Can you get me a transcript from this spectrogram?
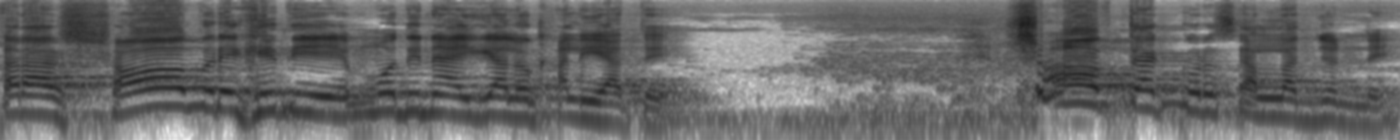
তারা সব রেখে দিয়ে মদিনায় গেল খালি হাতে। সব ত্যাগ করেছে আল্লাহর জন্যে।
